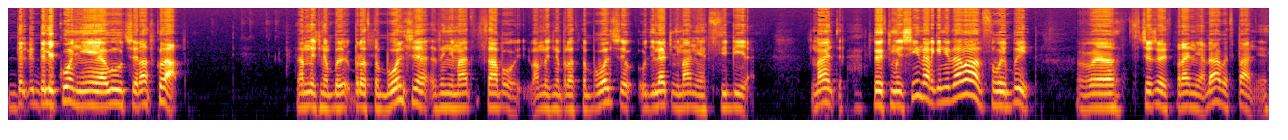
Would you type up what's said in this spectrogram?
далеко не лучший расклад. Вам нужно просто больше заниматься собой. Вам нужно просто больше уделять внимание себе. Понимаете? То есть мужчина организовал свой быт в, в чужой стране, да, в Испании.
